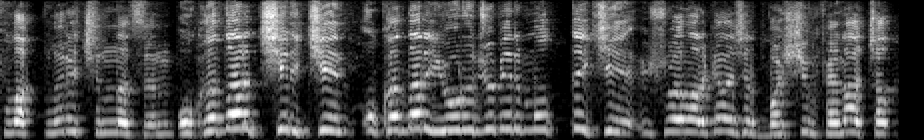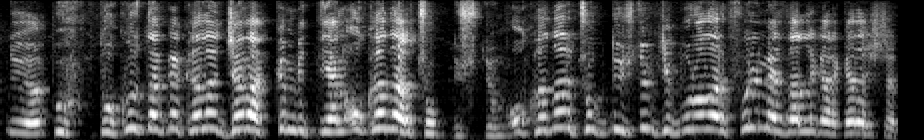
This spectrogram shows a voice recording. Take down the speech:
kulakları çınlasın. O kadar çirkin, o kadar yorucu bir moddu ki şu an arkadaşlar başım fena çatlıyor. Uf, 9 dakika kala can hakkım bitti yani o kadar çok düştüm. O kadar çok düştüm ki buralar full mezarlık arkadaşlar.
